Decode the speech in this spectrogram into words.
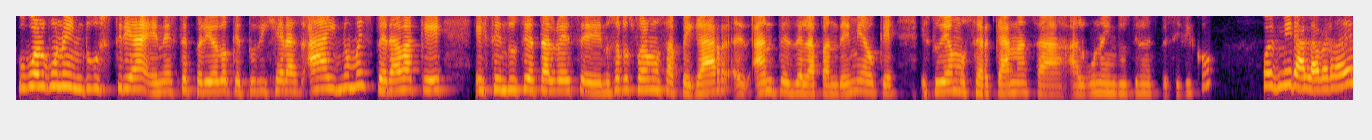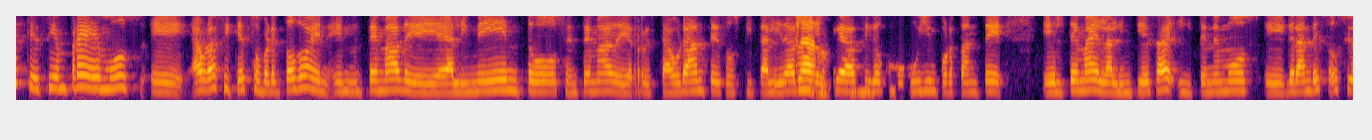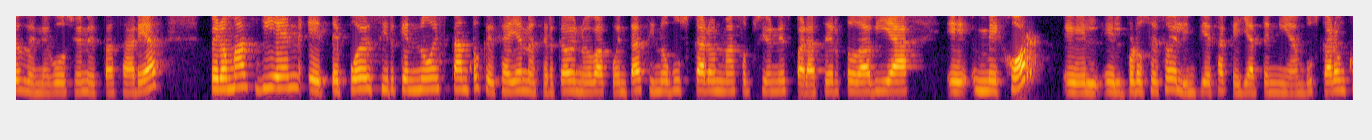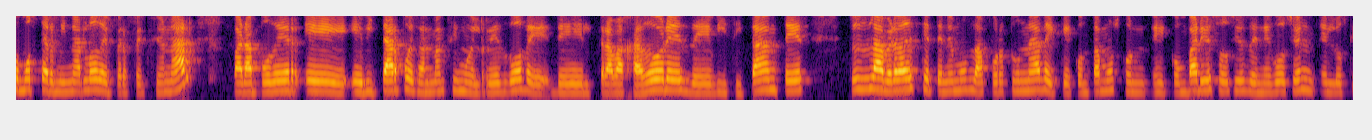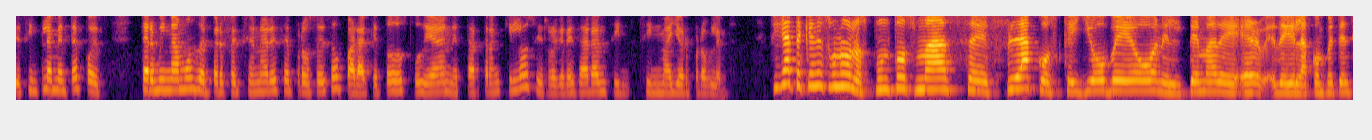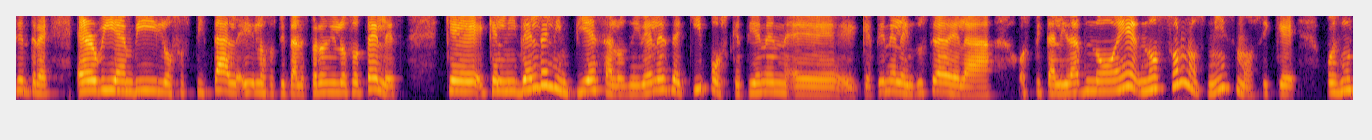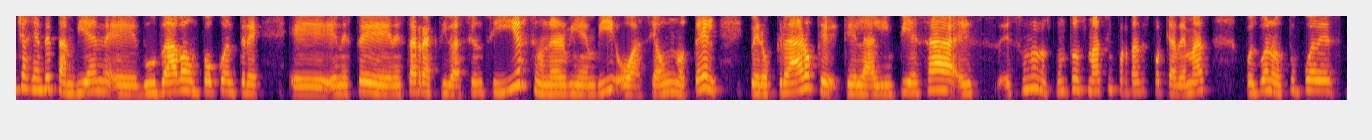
¿Hubo alguna industria en este periodo que tú dijeras, ay, no me esperaba que esta industria tal vez eh, nosotros fuéramos a pegar eh, antes de la pandemia o que estuviéramos cercanas a alguna industria en específico? Pues mira, la verdad es que siempre hemos, eh, ahora sí que sobre todo en, en tema de alimentos, en tema de restaurantes, hospitalidad, siempre ha sido como muy importante el tema de la limpieza y tenemos grandes socios de negocio en estas áreas pero más bien eh, te puedo decir que no es tanto que se hayan acercado de nueva cuenta, sino buscaron más opciones para hacer todavía eh, mejor el, proceso de limpieza que ya tenían. Buscaron cómo terminarlo de perfeccionar para poder eh, evitar pues al máximo el riesgo de, de trabajadores, de visitantes, entonces, la verdad es que tenemos la fortuna de que contamos con, eh, varios socios de negocio en, los que simplemente pues terminamos de perfeccionar ese proceso para que todos pudieran estar tranquilos y regresaran sin, sin mayor problema. Fíjate que ese es uno de los puntos más eh, flacos que yo veo en el tema de, de, la competencia entre Airbnb y los hospitales, y los hospitales, perdón, y los hoteles, que, que, el nivel de limpieza, los niveles de equipos que tienen, eh, que tiene la industria de la hospitalidad no, es, no son los mismos y que pues mucha gente también eh, dudaba un poco entre en, este, en esta reactivación si irse a un Airbnb o hacia un hotel, pero claro que, que la limpieza es, es uno de los puntos más importantes porque además, pues bueno, tú puedes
